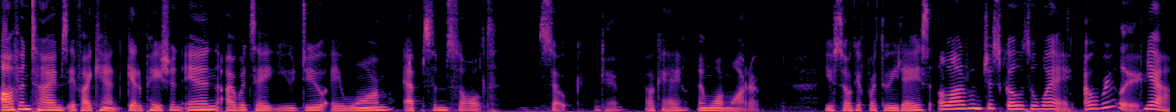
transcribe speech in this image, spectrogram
Oftentimes, if I can't get a patient in, I would say you do a warm Epsom salt soak, Okay. okay, and warm water. You soak it for three days. A lot of them just goes away. Oh, really? Yeah.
